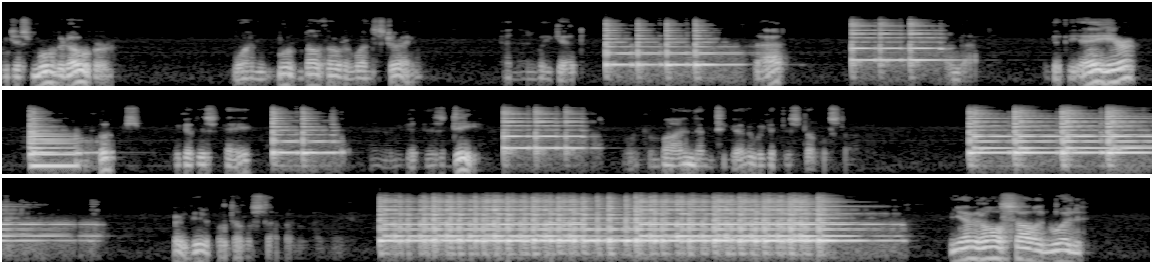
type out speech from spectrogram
We just move it over one, move both over one string, and then we get that and that. We get the A here. Oops, we get this A, and then we get this D. When we combine them together, we get this double stop. Very beautiful double stop, I When you have an all solid wood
